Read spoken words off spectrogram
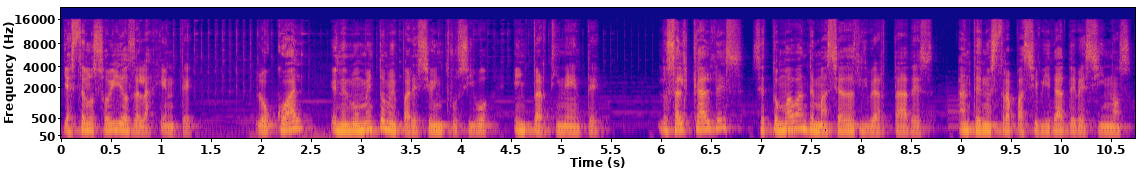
y hasta en los oídos de la gente, lo cual en el momento me pareció intrusivo e impertinente. Los alcaldes se tomaban demasiadas libertades ante nuestra pasividad de vecinos,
